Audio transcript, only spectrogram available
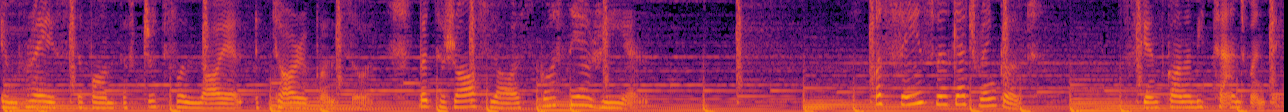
embrace the warmth of truthful, loyal, adorable soul, but the raw flaws cause they are real. Cause face will get wrinkled, skin gonna be tanned one day,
